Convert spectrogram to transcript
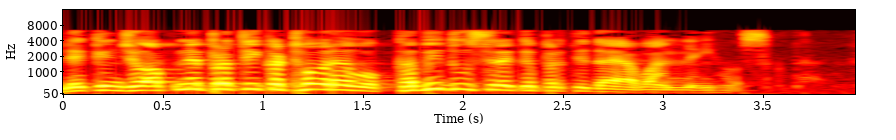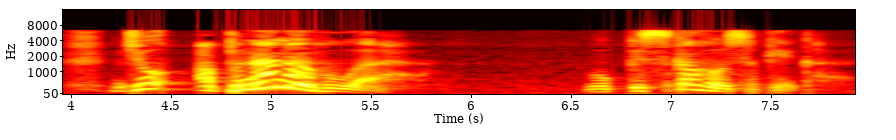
लेकिन जो अपने प्रति कठोर है, वो कभी दूसरे के प्रति दयावान नहीं हो सकता। जो अपना ना हुआ, वो किसका हो सकेगा?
